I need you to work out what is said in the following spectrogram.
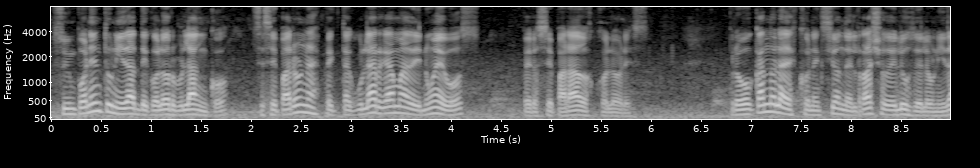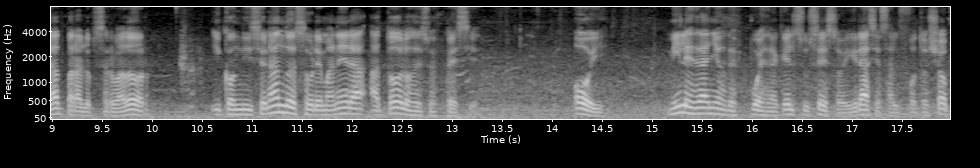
Su imponente unidad de color blanco se separó en una espectacular gama de nuevos, pero separados colores, provocando la desconexión del rayo de luz de la unidad para el observador y condicionando de sobremanera a todos los de su especie. Hoy, miles de años después de aquel suceso y gracias al Photoshop,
